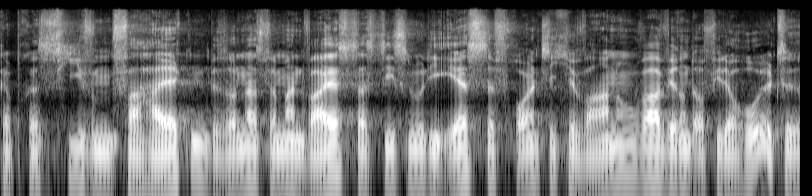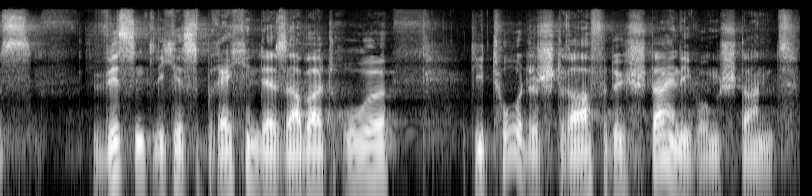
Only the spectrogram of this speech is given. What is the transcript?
repressivem Verhalten, besonders wenn man weiß, dass dies nur die erste freundliche Warnung war, während auf wiederholtes wissentliches Brechen der Sabbatruhe die Todesstrafe durch Steinigung stand.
